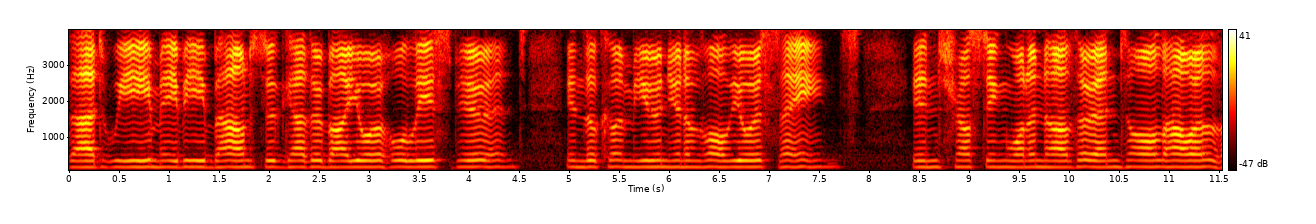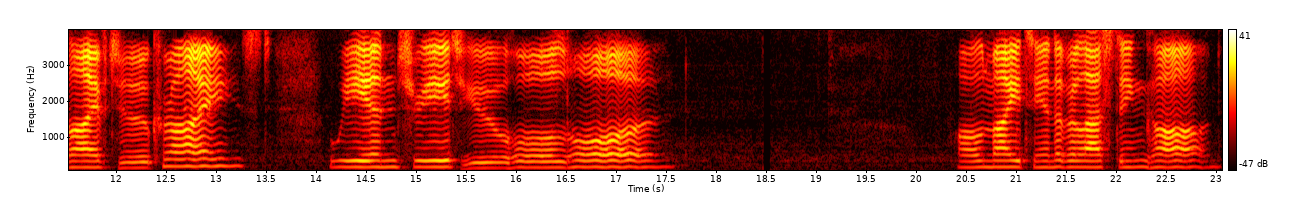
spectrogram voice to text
that we may be bound together by your Holy Spirit in the communion of all your saints, entrusting one another and all our life to Christ. We entreat you, O Lord. Almighty and everlasting God,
